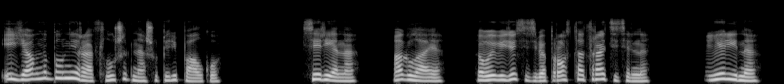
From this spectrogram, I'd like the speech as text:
и явно был не рад слушать нашу перепалку. «Сирена, Аглая, вы ведете себя просто отвратительно. Ирина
